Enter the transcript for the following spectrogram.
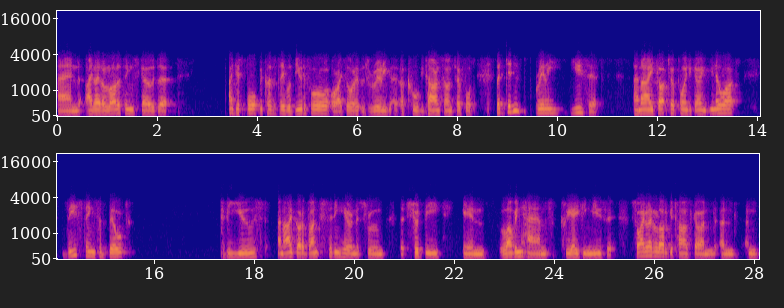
and I let a lot of things go that I just bought because they were beautiful or I thought it was really a, a cool guitar and so on and so forth, but didn't really use it. And I got to a point of going, you know what? These things are built to be used, and I've got a bunch sitting here in this room that should be in loving hands creating music. So I let a lot of guitars go and and and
